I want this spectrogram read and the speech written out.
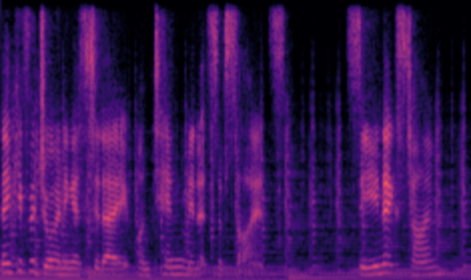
Thank you for joining us today on 10 Minutes of Science. See you next time.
